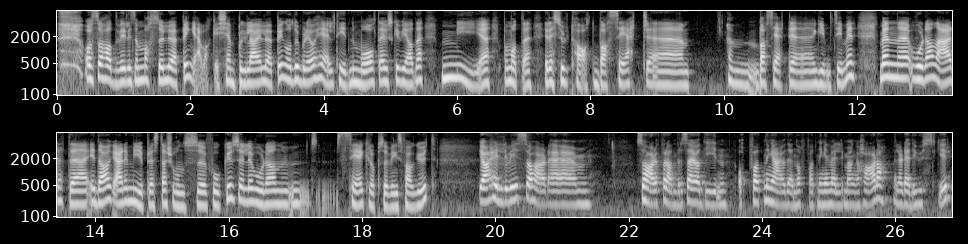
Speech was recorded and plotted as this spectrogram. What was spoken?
og så hadde vi liksom masse løping. Jeg var ikke kjempeglad i løping, og du ble jo hele tiden målt. Jeg husker vi hadde mye på en måte resultatbasert eh, baserte gymtimer. Men eh, hvordan er dette i dag? Er det mye prestasjonsfokus, eller hvordan ser kroppsøvingsfaget ut? Ja, heldigvis så har det så har det forandret seg, og din oppfatning er jo den oppfatningen veldig mange har, da. Eller det de husker.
